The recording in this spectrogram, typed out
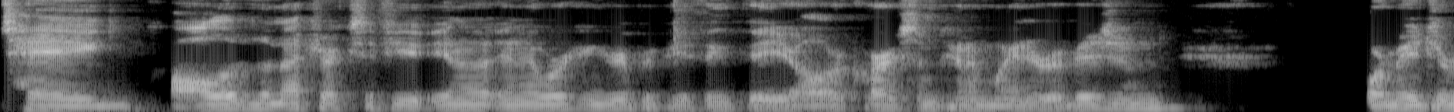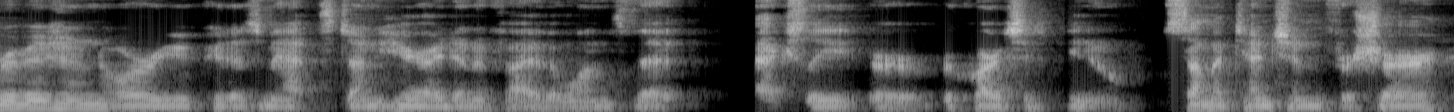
tag all of the metrics if you, you know, in a working group, if you think they all require some kind of minor revision or major revision, or you could, as Matt's done here, identify the ones that actually or requires, you know, some attention for sure,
